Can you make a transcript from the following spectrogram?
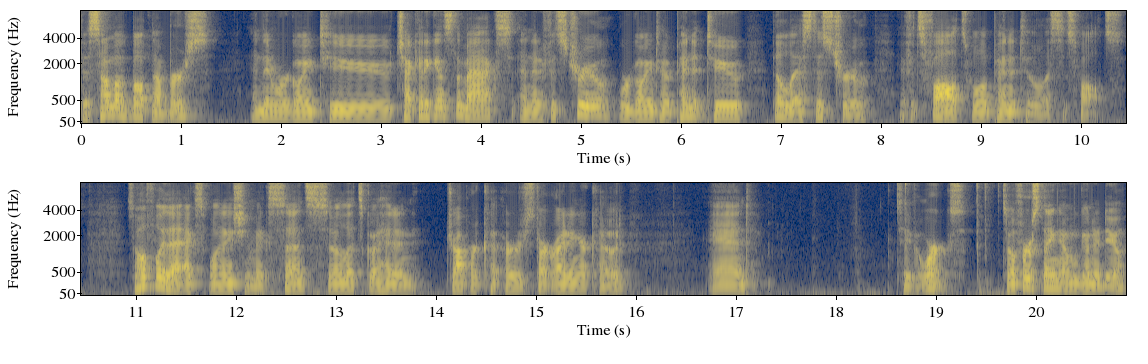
the sum of both numbers, and then we're going to check it against the max, and then if it's true, we're going to append it to the list as true. If it's false, we'll append it to the list as false. So hopefully that explanation makes sense. So let's go ahead and drop our or start writing our code and see if it works. So first thing I'm going to do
